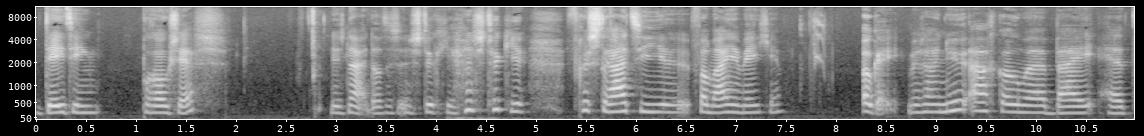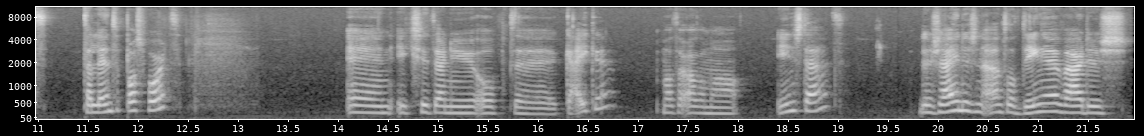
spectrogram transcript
datingproces. Dus nou, dat is een stukje, een stukje frustratie uh, van mij een beetje. Oké, we zijn nu aangekomen bij het talentenpaspoort. En ik zit daar nu op te kijken wat er allemaal in staat. Er zijn dus een aantal dingen waar dus.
